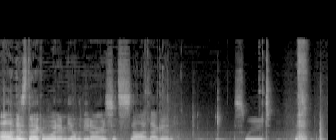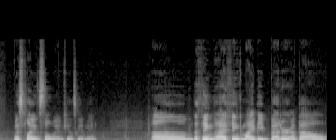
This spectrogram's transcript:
Um his deck wouldn't be able to beat ours. It's not that good. Sweet. Misplay and still win. Feels good, man. Um, the thing that I think might be better about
